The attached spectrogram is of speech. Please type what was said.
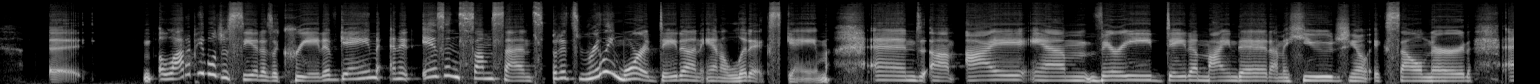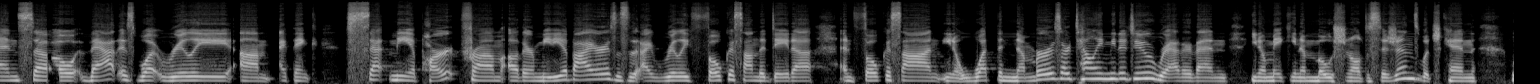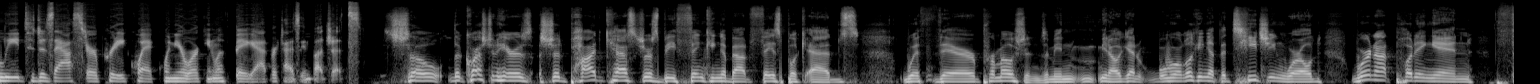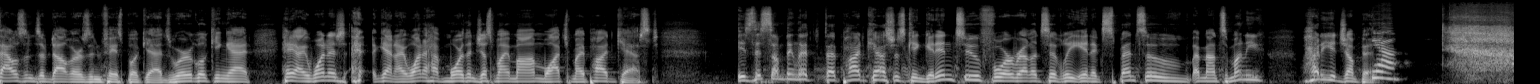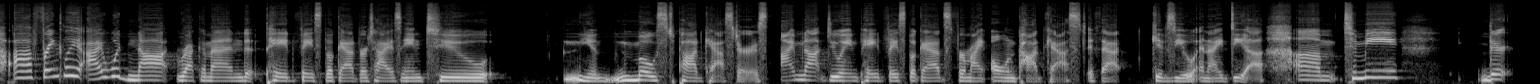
a a lot of people just see it as a creative game and it is in some sense, but it's really more a data and analytics game. And um, I am very data minded. I'm a huge, you know, Excel nerd. And so that is what really, um, I think, set me apart from other media buyers is that I really focus on the data and focus on, you know, what the numbers are telling me to do rather than, you know, making emotional decisions, which can lead to disaster pretty quick when you're working with big advertising budgets. So the question here is should podcasters be thinking about Facebook ads with their promotions? I mean, you know, again, when we're looking at the teaching world, we're not putting in thousands of dollars in Facebook ads. We're looking at, hey, I want to again, I want to have more than just my mom watch my podcast. Is this something that, that podcasters can get into for relatively inexpensive amounts of money? How do you jump in? Yeah. Uh, frankly, I would not recommend paid Facebook advertising to you know, most podcasters. I'm not doing paid Facebook ads for my own podcast, if that gives you an idea. Um, to me, there,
